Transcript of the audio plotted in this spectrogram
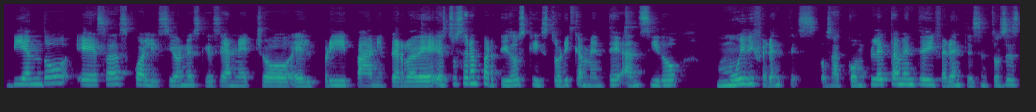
viendo esas coaliciones que se han hecho, el PRI, PAN y PRD, estos eran partidos que históricamente han sido muy diferentes, o sea, completamente diferentes. Entonces,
